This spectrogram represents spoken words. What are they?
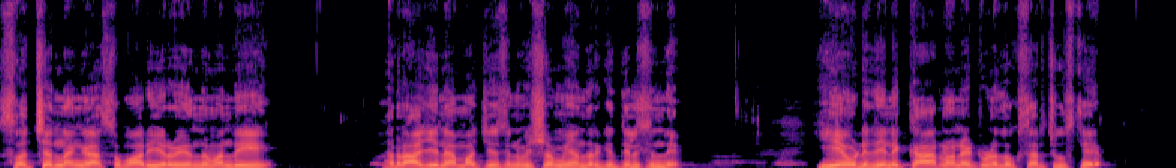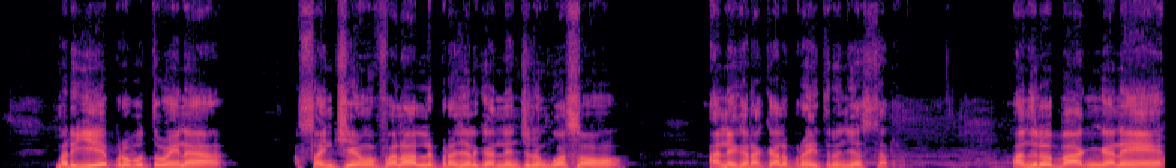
స్వచ్ఛందంగా సుమారు ఇరవై ఎనిమిది మంది రాజీనామా చేసిన విషయం మీ అందరికీ తెలిసిందే. ఏమిటి దీనికి కారణం అనేటువంటిది ఒకసారి చూస్తే మరి ఏ ప్రభుత్వమైనా సంక్షేమ ఫలాలను ప్రజలకు అందించడం కోసం అనేక రకాల ప్రయత్నం చేస్తారు. అందులో భాగంగానే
